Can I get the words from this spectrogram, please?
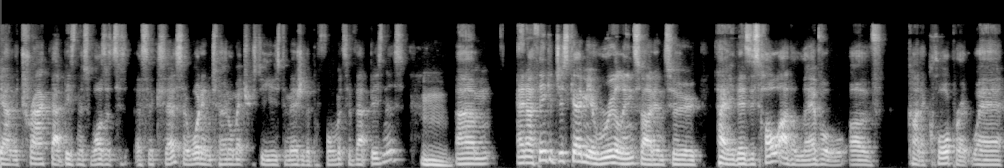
down the track that business was a, a, success? So, what internal metrics do you use to measure the performance of that business? Mm. Um, and I think it just gave me a real insight into hey, there's this whole other level of kind of corporate where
